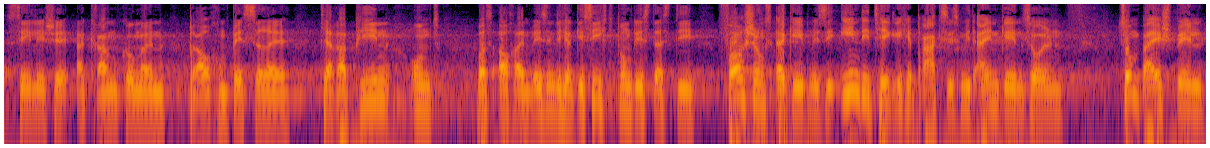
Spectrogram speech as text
seelische Erkrankungen brauchen bessere Therapien und was auch ein wesentlicher Gesichtspunkt ist, dass die Forschungsergebnisse in die tägliche Praxis mit eingehen sollen. Zum Beispiel,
